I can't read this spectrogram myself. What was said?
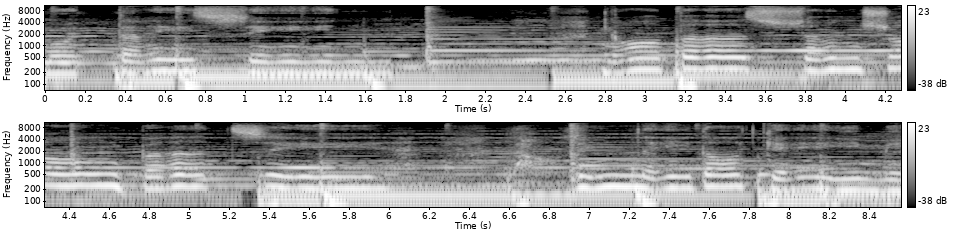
没底线。我不想装不知，留恋你多几秒。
